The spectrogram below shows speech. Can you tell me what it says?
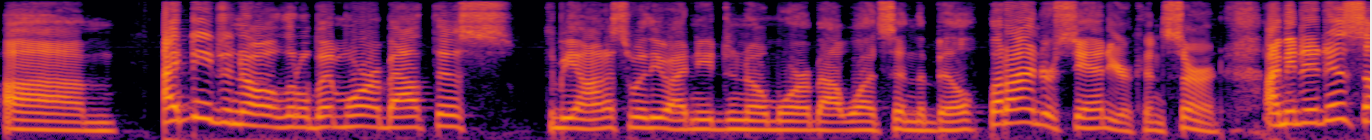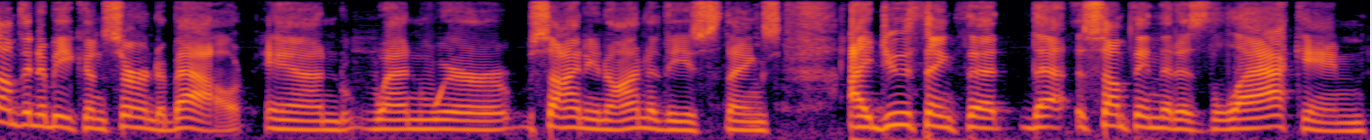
Um, I'd need to know a little bit more about this. To be honest with you, I need to know more about what's in the bill. But I understand your concern. I mean, it is something to be concerned about. And when we're signing on to these things, I do think that that something that is lacking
